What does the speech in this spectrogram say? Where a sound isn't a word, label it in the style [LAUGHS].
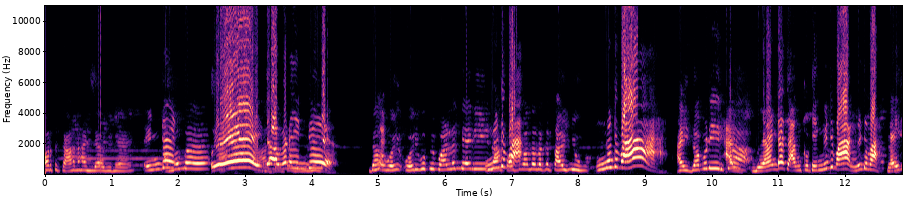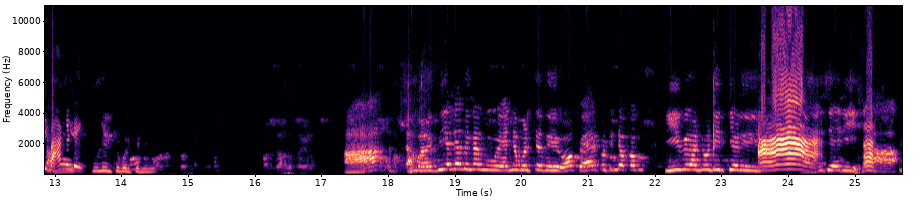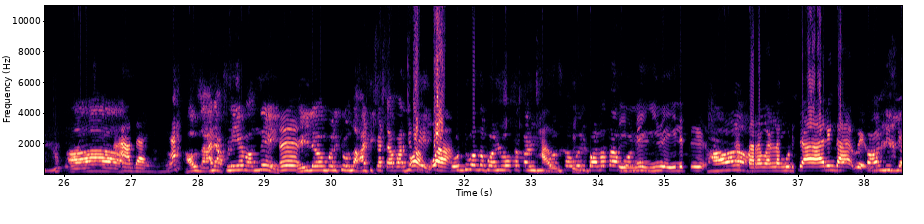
നമ്മളടുത്ത് കാണാനില്ല അതിനെ ഇതാ ഒരു- കുപ്പി വെള്ളം തരി. വന്നതൊക്കെ കഴിഞ്ഞു. ഇങ്ങോട്ട് വാ. ഇരിക്കാ. വേണ്ട സാമിക്കുട്ടി ഇങ്ങോട്ട് വാ ഇങ്ങോട്ട് വാ. ധൈര്യം വാങ്ങണ്ടേ ഉള്ളിലേക്ക് വിളിച്ചത് ആ വെറുതെയല്ല നിങ്ങൾ എന്നെ വിളിച്ചത്? ഓ പേരക്കുട്ടിന്റെ ഒപ്പം ടി വി കണ്ടുകൊണ്ടിരിക്കാണ് ആ. അത് ശരി. ഔ ഞാൻ അപ്പളേ വന്നേ. വെയിലാകുമ്പോഴേക്കും ഒന്ന് ആട്ടിക്കട്ടാ പറഞ്ഞിട്ടേ. കൊണ്ടുവന്ന വെള്ളമൊക്കെ കഴിഞ്ഞു ഒരു വെള്ളത്താ പിന്നെ ഈ വെയിലത്ത് എത്ര വെള്ളം കുടിച്ചാലും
